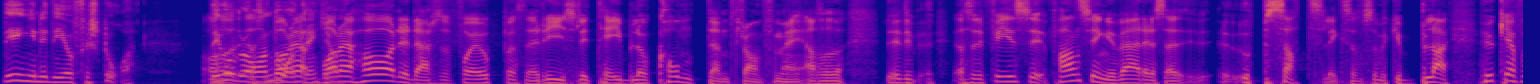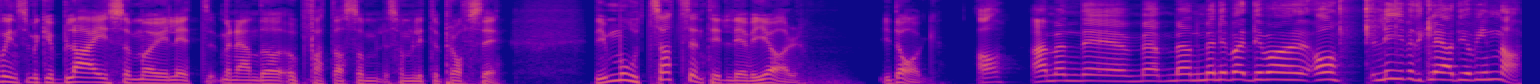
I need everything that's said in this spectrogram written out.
Det är ingen idé att förstå. Det går bra alltså, ändå, bara, tänker bara jag. jag hör det där så får jag upp en sån ryslig table of content framför mig. Alltså, det, det, alltså det finns, fanns ju inget värre så uppsats, liksom, så mycket blaj. Hur kan jag få in så mycket blaj som möjligt men ändå uppfattas som, som lite proffsig? Det är motsatsen till det vi gör idag. Ja, ja men, eh, men, men, men det var, det var ja, livet glädje att vinna.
